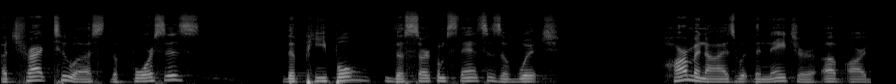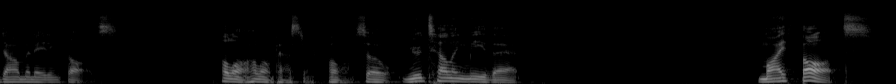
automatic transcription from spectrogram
attract to us the forces, the people, the circumstances of which harmonize with the nature of our dominating thoughts. Hold on, hold on, Pastor. Hold on. So you're telling me that my thoughts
